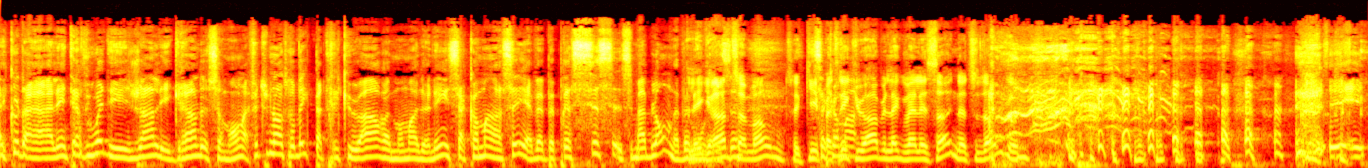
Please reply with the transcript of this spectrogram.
Écoute, elle, interviewait des gens, les grands de ce monde. Elle a fait une entrevue avec Patrick Huard à un moment donné. Et ça commençait, il y avait à peu près six... C'est ma blonde, m'avait Les grands de ce monde, c'est qui? Ça Patrick commence- Huard et Lac Valessa, y en a-tu d'autres? et, et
